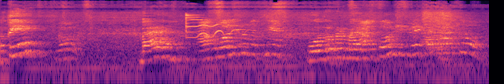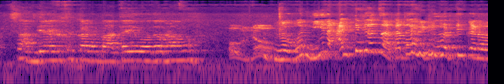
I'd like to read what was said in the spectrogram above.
ಅಪ್ಪಿ ಬಾಯ್ ಹೋದ್ರು ಬಾಯ್ ಸಂಧ್ಯಾ ಆಯ್ತು ಕಣ ಬಾತಾಯಿ ಹೋದ ನಾವು ನಾವು ನೀನ್ ಆಕ್ಟಿಂಗ್ ಸಖತ್ ಆಕ್ಟಿಂಗ್ ಮಾಡ್ತೀವಿ ಕಣವ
